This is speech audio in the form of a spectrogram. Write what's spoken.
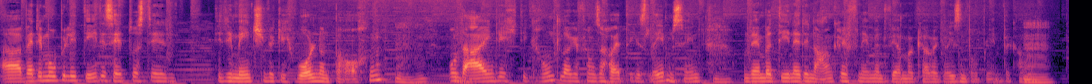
äh, weil die Mobilität ist etwas, die, die die Menschen wirklich wollen und brauchen mhm. und auch eigentlich die Grundlage für unser heutiges Leben sind. Mhm. Und wenn wir die nicht in Angriff nehmen, werden wir, glaube ich, ein Riesenproblem bekommen. Mhm.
